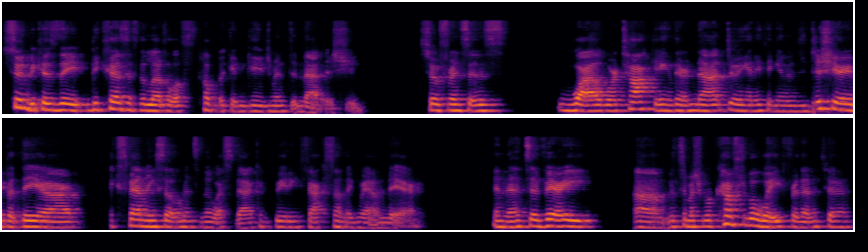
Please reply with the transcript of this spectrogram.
soon because they because of the level of public engagement in that issue. So, for instance, while we're talking, they're not doing anything in the judiciary, but they are expanding settlements in the West Bank and creating facts on the ground there. And that's a very, um, it's a much more comfortable way for them to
